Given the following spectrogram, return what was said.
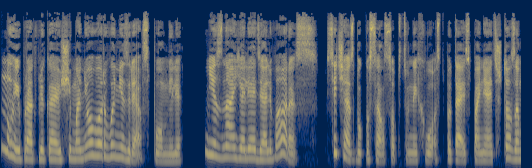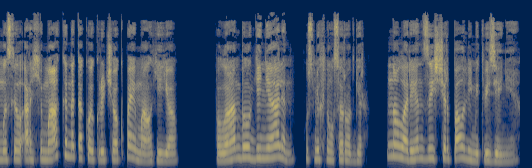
Ну и про отвлекающий маневр вы не зря вспомнили. Не зная леди Альварес, сейчас бы кусал собственный хвост, пытаясь понять, что замыслил Архимаг и на какой крючок поймал ее. «План был гениален», — усмехнулся Родгер, но Лорензо исчерпал лимит везения.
